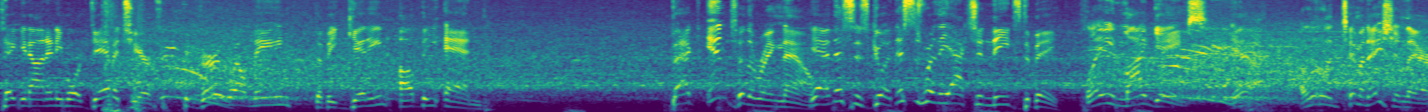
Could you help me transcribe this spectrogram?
Taking on any more damage here could very well mean the beginning of the end. Into the ring now. Yeah, this is good. This is where the action needs to be. Playing mind games. Yeah, a little intimidation there.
